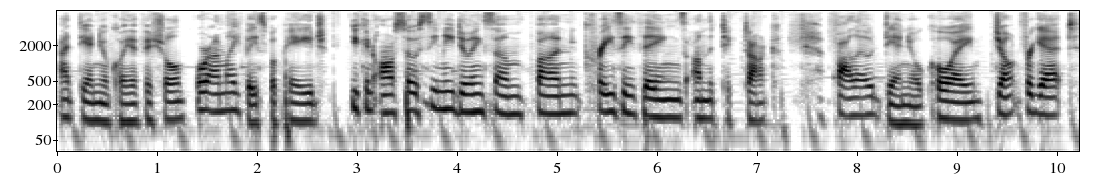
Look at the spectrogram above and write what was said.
at Daniel Coy Official or on my Facebook page. You can also see me doing some fun, crazy things on the TikTok. Follow Daniel Coy. Don't forget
